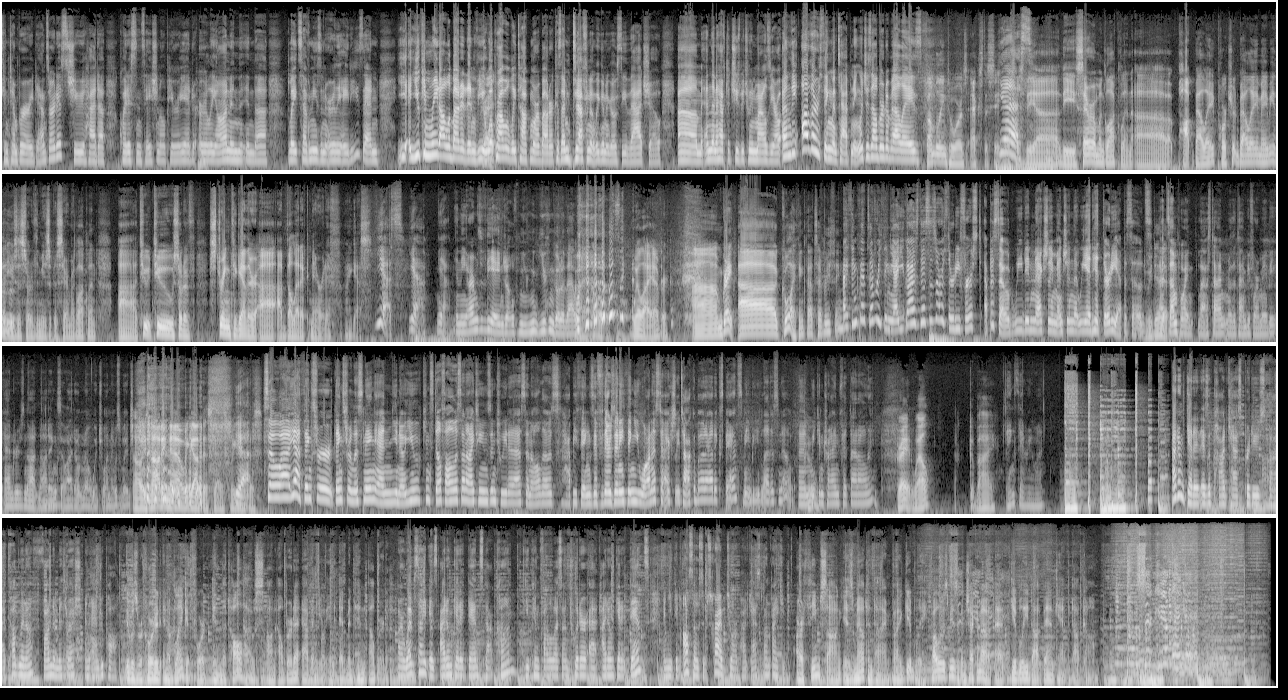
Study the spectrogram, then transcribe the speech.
contemporary dance artists. She had a quite a sensational period early on in in the late '70s and early '80s, and y- you can read all about it in Vue. We'll probably talk more about her because I'm definitely going to go see that show. Um, and then I have to choose between Mile Zero and the other thing that's happening, which is Alberta Ballet's Fumbling towards ecstasy. Yes. the uh, the Sarah McLachlan uh, pop ballet, portrait ballet, maybe that uses sort of the music of Sarah McLachlan uh, to to sort of string together uh, a balletic narrative, I guess. Yes, yeah, yeah. In the arms of the angel, you, can go to that one. Oh, will I ever? Um, great. Uh, cool. I think that's everything. I think that's everything. Yeah, you guys, this is our 31st episode. We didn't actually mention that we had hit 30 episodes. We did At it. some point last time or the time before, maybe. Andrew's not nodding, so I don't know which one it was which. oh, he's nodding now. We got this, guys. We got yeah. this. So uh, yeah, thanks for thanks for listening, and you know you can still follow us on iTunes and tweet at us and all those happy things. If there's anything you want us to actually talk about at Expanse, maybe let us know, and we can try and fit that all in. Great. Well, goodbye. Thanks, everyone. I Don't Get It is a podcast produced by Paul Fawnda Mithrush, and Andrew Paul. It was recorded in a blanket fort in the Tall House on Alberta Avenue in Edmonton, Alberta. Our website is I Don't Get It Dance.com. You can follow us on Twitter at I Don't Get It Dance, and you can also subscribe to our podcast on iTunes. Our theme song is Mountain Time by Ghibli. Follow his music and check him out at ghibli.bandcamp.com.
